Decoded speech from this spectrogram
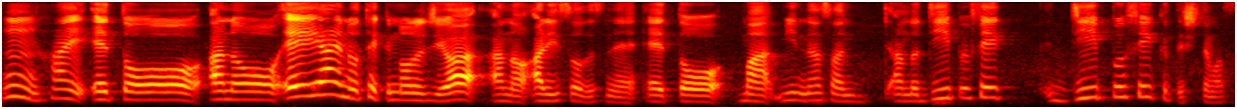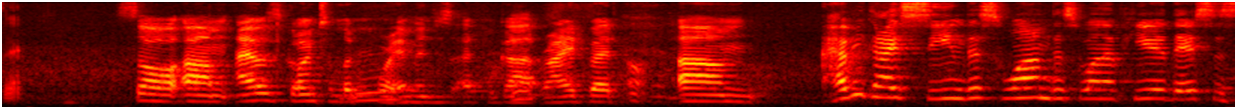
うん、はい。えっ、と、あの、AI のテクノロジーは、あの、ありそうですね。えっ、と、まあ、皆さん、あの、ディープフェイク、ディープフェイクって知ってますね。 So, um, I was going to look for images, I forgot, right? But um, have you guys seen this one? This one up here? There's this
